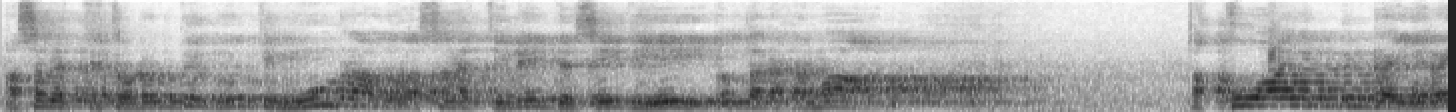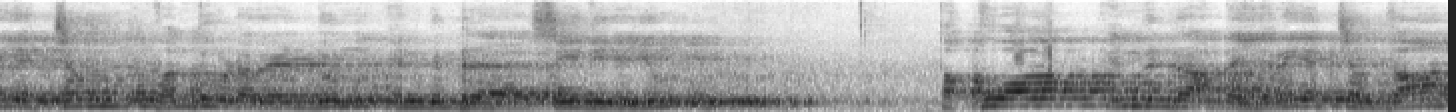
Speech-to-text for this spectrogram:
வசனத்தை தொடர்ந்து நூற்றி மூன்றாவது வசனத்திலே இந்த செய்தியை வல்ல ரஹ்மான் தக்குவா என்கின்ற இரையச்சம் வந்துவிட வேண்டும் என்கின்ற செய்தியையும் தக்குவா என்கின்ற அந்த இரையச்சம்தான்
